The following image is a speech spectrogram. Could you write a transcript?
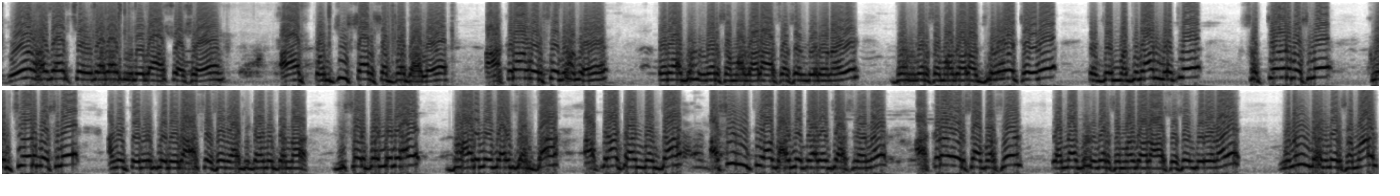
दोन हजार चौदाला दिलेलं आश्वासन आज पंचवीस साल संपत आलं. अकरा वर्ष झालं तर धनगर समाजाला आश्वासन दिलं नाही. धनगर समाजाला जुळवत ठेवलं त्यांचे मतदान घेतलं सत्तेवर बसले खुर्चीवर बसले आणि त्यांनी दिलेलं आश्वासन या ठिकाणी त्यांना विसर पडलेले आहे. बाहेर में जाईल जनता आपला काम बनता अशी नीती या भाजपवाल्याची असल्यानं अकरा वर्षापासून त्यांना धनगर समाजाला आश्वासन दिलेलं आहे. म्हणून धनगर समाज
